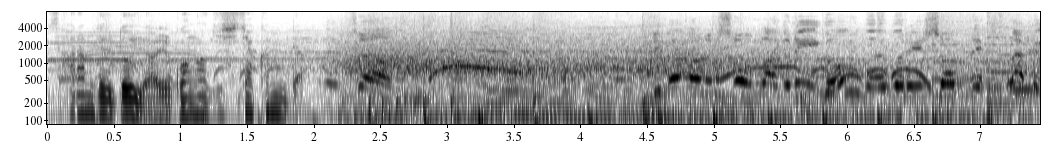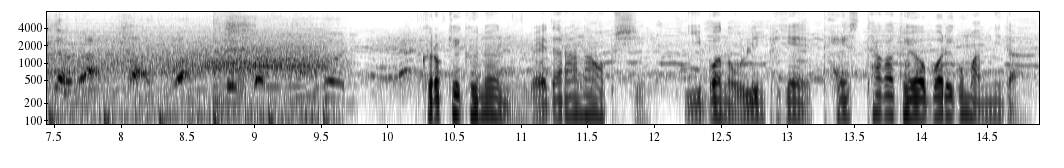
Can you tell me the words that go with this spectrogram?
사람들도 열광하기 시작합니다. 그렇게 그는 메달 하나 없이 이번 올림픽의 대스타가 되어버리고 맙니다.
